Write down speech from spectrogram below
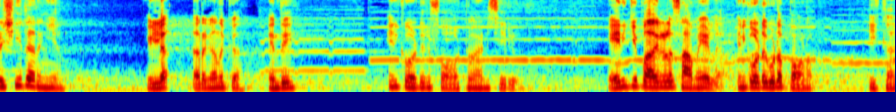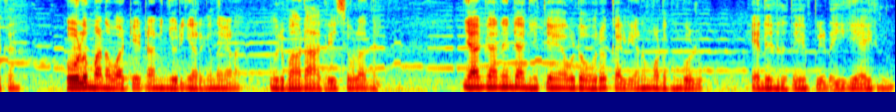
റഷീദ് ഇറങ്ങിയോ? ഇല്ല ഇറങ്ങാൻ നിൽക്കുക എന്തേ? എനിക്ക് അവിടെ ഒരു ഫോട്ടോ കാണിച്ചു തരുമോ എനിക്കിപ്പോൾ അതിനുള്ള സമയമല്ല. എനിക്ക് അവിടെ കൂടെ പോകണം ഇക്കാക്ക ഓൾ മണവാട്ടിയായിട്ട് അണിഞ്ഞൊരുങ്ങി ഇറങ്ങുന്ന കാണാൻ. ഒരുപാട് ആഗ്രഹിച്ചവളാണ് ഞാൻ. ഞാൻ കാരണം എന്റെ അനിയത്തിയായി അവളുടെ ഓരോ കല്യാണം മുടങ്ങുമ്പോഴും എന്റെ ഹൃദയം പിടയുകയായിരുന്നു.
